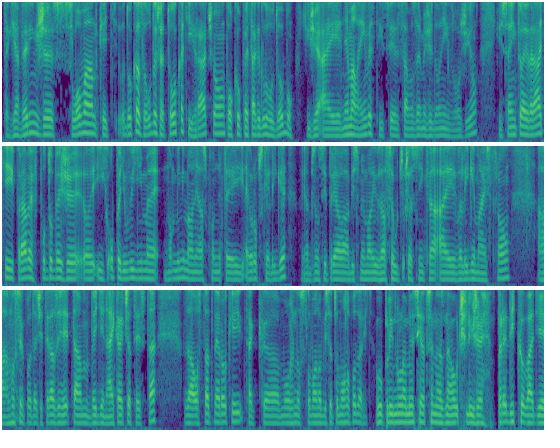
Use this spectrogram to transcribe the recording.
Tak ja verím, že Slován, keď dokázal udržať toľka tých hráčov pokope tak dlhú dobu, čiže aj nemalé investície samozrejme, že do nich vložil, že sa im to aj vráti práve v podobe, že ich opäť uvidíme no minimálne aspoň v tej Európskej lige. Ja by som si prijal, aby sme mali zase účastníka aj v Lige majstrov. A musím povedať, že teraz je tam vedie najkračšia cesta za ostatné roky, tak e, možno Slovano by sa to mohlo podariť. Uplynulé mesiace nás naučili, že predikovať je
